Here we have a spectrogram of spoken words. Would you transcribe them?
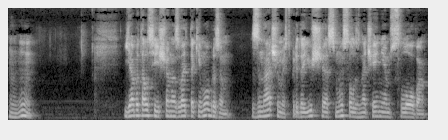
Угу. Я пытался еще назвать таким образом значимость, придающая смысл значениям слова.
